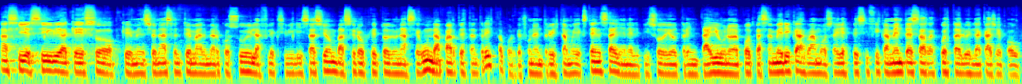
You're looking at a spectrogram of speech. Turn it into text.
Así es, Silvia, que eso que mencionás, el tema del Mercosur y la flexibilización, va a ser objeto de una segunda parte de esta entrevista, porque fue una entrevista muy extensa y en el episodio 31 de Podcast Américas vamos a ir específicamente a esa respuesta de Luis Lacalle Pou.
